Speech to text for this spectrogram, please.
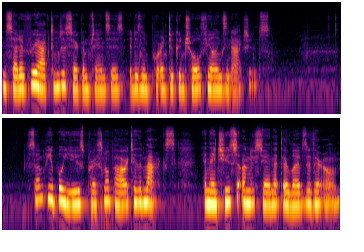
Instead of reacting to circumstances, it is important to control feelings and actions. Some people use personal power to the max, and they choose to understand that their lives are their own.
